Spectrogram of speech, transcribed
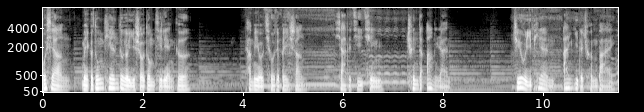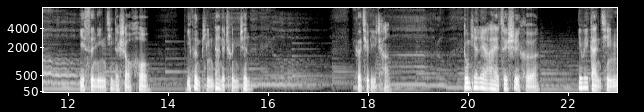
我想，每个冬天都有一首冬季恋歌，它没有秋的悲伤，夏的激情，春的盎然，只有一片安逸的纯白，一丝宁静的守候，一份平淡的纯真。歌曲里唱：冬天恋爱最适合，因为感情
